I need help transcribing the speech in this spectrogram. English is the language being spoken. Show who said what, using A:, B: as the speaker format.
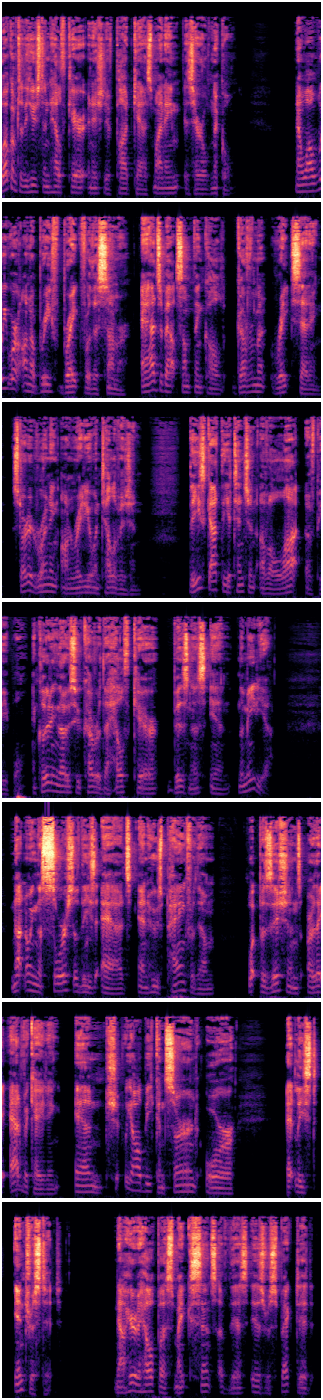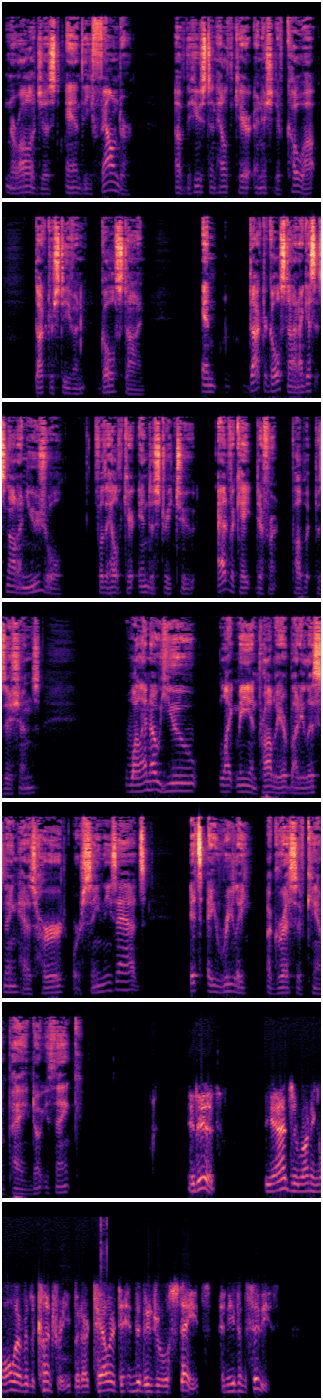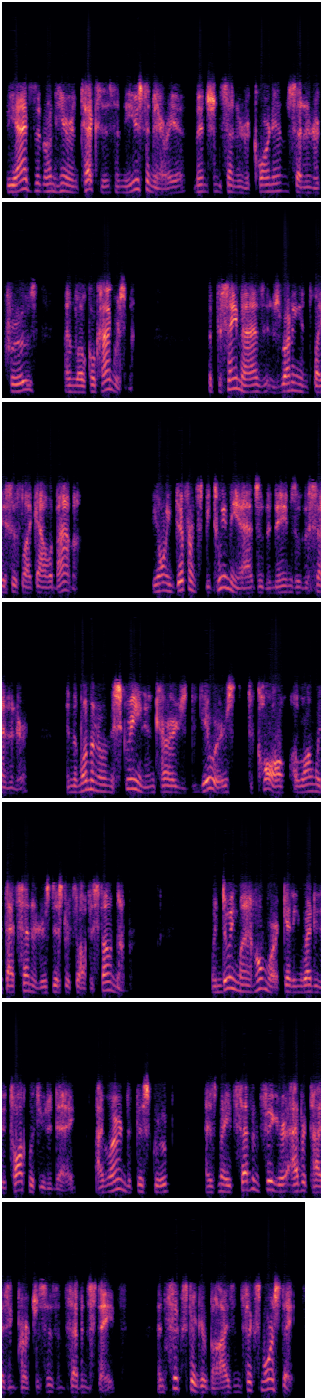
A: Welcome to the Houston Healthcare Initiative podcast. My name is Harold Nickel. Now, while we were on a brief break for the summer, ads about something called government rate setting started running on radio and television. These got the attention of a lot of people, including those who cover the healthcare business in the media. Not knowing the source of these ads and who's paying for them, what positions are they advocating, and should we all be concerned or at least interested? Now, here to help us make sense of this is respected neurologist and the founder of the Houston Healthcare Initiative Co op, Dr. Steven Goldstein. And Dr. Goldstein, I guess it's not unusual for the healthcare industry to advocate different public positions. While I know you, like me, and probably everybody listening, has heard or seen these ads, it's a really aggressive campaign, don't you think?
B: It is. The ads are running all over the country, but are tailored to individual states and even cities. The ads that run here in Texas and the Houston area mention Senator Cornyn, Senator Cruz, and local congressmen. But the same ads is running in places like Alabama. The only difference between the ads are the names of the senator, and the woman on the screen encouraged viewers to call along with that senator's district office phone number. When doing my homework getting ready to talk with you today, I learned that this group has made seven figure advertising purchases in seven states and six figure buys in six more states.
